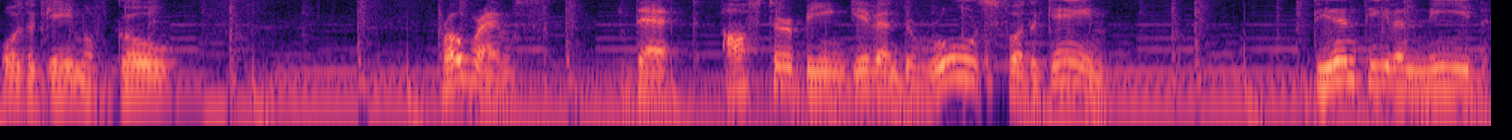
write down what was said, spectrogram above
or the game of Go. Programs that after being given the rules for the game didn't even need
